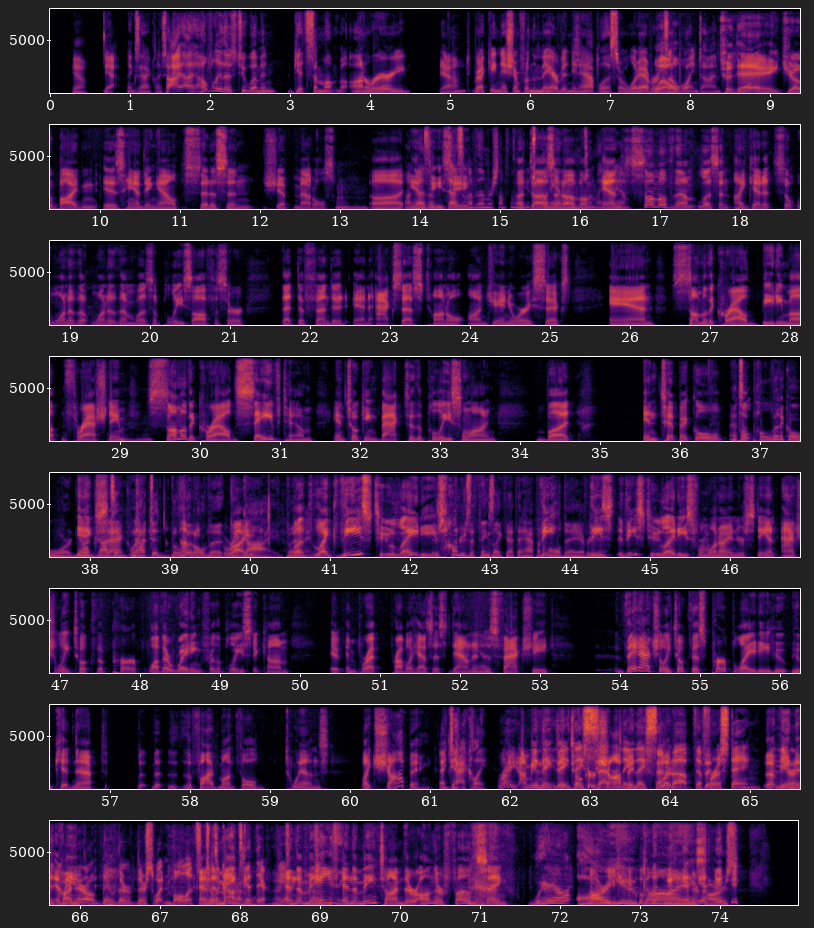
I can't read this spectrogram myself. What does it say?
Yeah. Exactly. So I, I hopefully those two women get some honorary Yeah. recognition from the mayor of Indianapolis or whatever at some point in time. Today, Joe Biden is handing out citizenship medals uh, Mm-hmm. A in dozen, dozen of them or something. a like? 20 dozen of them, something like that, and yeah. some of them. Listen, I get it. So one of the one of them was a police officer that defended an access tunnel on January sixth, and some of the crowd beat him up and thrashed him. Mm-hmm. Some of the crowd saved him and took him back to the police line, but. In typical That's a political award. Not, Exactly. Not to, not to belittle the, the right. guy, but, but like these two ladies, there's hundreds of things like that that happen the- all day, every day. these these two ladies, from what I understand, actually took the perp while they're waiting for the police to come. it- And Brett probably has this down in his fact sheet. They actually took this perp lady who who kidnapped the, the, the five month old twins, like shopping. Exactly. Right. I mean, they, they, took her set, shopping. They, they set Look, it up the- for a sting. I they're in mean- the I car and mean- they're, they're, they're, they're sweating bullets and until the the cops get there. That's Yeah, and the mean, in the meantime, they're on their phone saying, "Where are, Are you you?" in guys?" their cars.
